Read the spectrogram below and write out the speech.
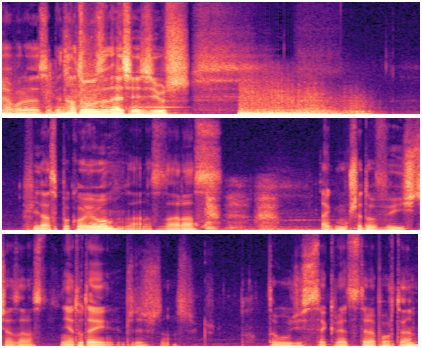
Ja wolę sobie na dół zlecieć już. Chwila spokoju. Zaraz, zaraz. Tak, muszę do wyjścia zaraz. Nie, tutaj przecież... To był gdzieś sekret z teleportem.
